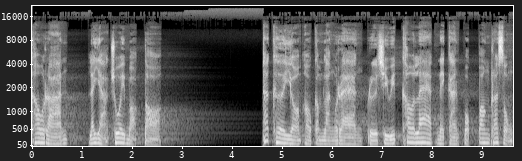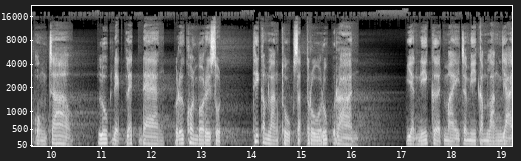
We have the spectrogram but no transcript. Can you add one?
เข้าร้าน และอยากช่วยบอกต่อ ถ้าเคยยอมเอากำลังแรงหรือชีวิตเข้าแลกในการปกป้องพระสงฆ์องค์เจ้า ลูกเด็กเล็กแดงหรือคนบริสุทธิ์ ที่กำลังถูกศัตรูรุกราน อย่างนี้เกิดใหม่จะมีกำลังใหญ่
